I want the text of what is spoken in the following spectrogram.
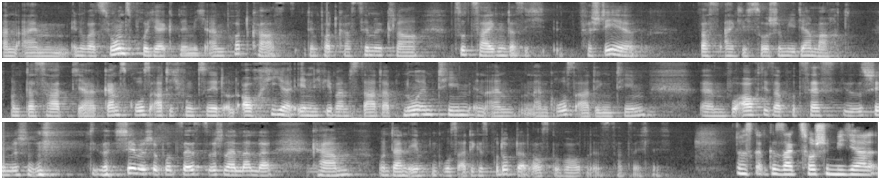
an einem Innovationsprojekt, nämlich einem Podcast, dem Podcast Himmelklar, zu zeigen, dass ich verstehe, was eigentlich Social Media macht. Und das hat ja ganz großartig funktioniert und auch hier, ähnlich wie beim Startup, nur im Team, in einem, in einem großartigen Team, ähm, wo auch dieser Prozess, dieses chemischen, dieser chemische Prozess zwischeneinander kam und dann eben ein großartiges Produkt daraus geworden ist tatsächlich. Du hast gerade gesagt, Social Media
